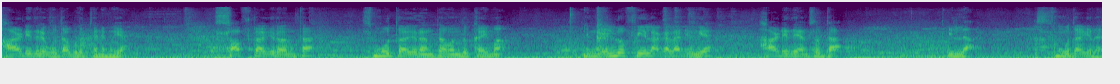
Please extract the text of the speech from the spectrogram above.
ಹಾರ್ಡಿದ್ರೆ ಗೊತ್ತಾಗ್ಬಿಡುತ್ತೆ ನಿಮಗೆ. ಸಾಫ್ಟ್ ಆಗಿರೋಂಥ ಸ್ಮೂತ್ ಆಗಿರೋಂಥ ಒಂದು ಕೈಮಾ ನಿಮ್ಗೆ ಎಲ್ಲೂ ಫೀಲ್ ಆಗಲ್ಲ ನಿಮಗೆ, ಹಾರ್ಡಿದೆ ಅನಿಸುತ್ತಾ? ಇಲ್ಲ ಸ್ಮೂತಾಗಿದೆ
